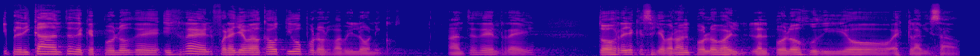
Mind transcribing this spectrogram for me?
y predicaba antes de que el pueblo de Israel fuera llevado cautivo por los babilónicos, antes del rey, todos reyes que se llevaron al pueblo, al pueblo judío esclavizado.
